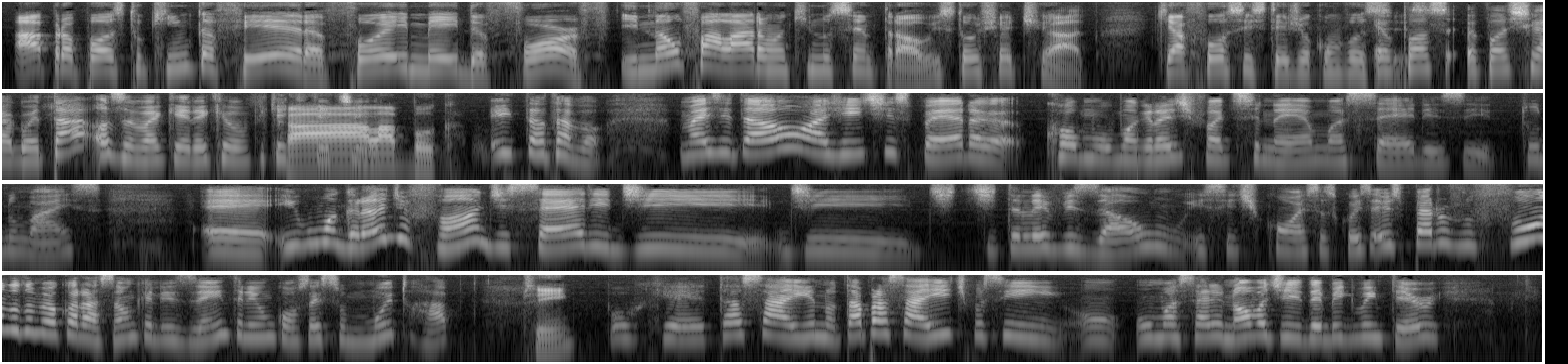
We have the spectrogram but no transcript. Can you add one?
A propósito, quinta-feira foi May the 4th e não falaram aqui no Central. Estou chateado. Que a força esteja com vocês. Eu posso, eu posso a aguentar ou você vai querer que eu fique aqui Cala quietinho? a boca. Então tá bom. Mas então a gente espera, como uma grande fã de cinema, séries e tudo mais, é, e uma grande fã de série de, de, de, de televisão e sitcom, essas coisas, eu espero do fundo do meu coração que eles entrem em um consenso muito rápido. Sim. Porque tá saindo, tá pra sair, tipo assim, um- uma série nova de The Big Bang Theory.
